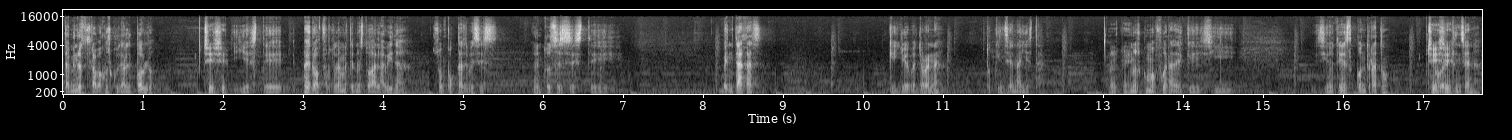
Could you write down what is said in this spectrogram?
también nuestro trabajo es cuidar al pueblo. Sí, sí. Y este, pero afortunadamente no es toda la vida, son pocas veces. Entonces, este, ventajas que llueve truena, tu quincena ahí está. No es como afuera de que si, si no tienes contrato, Sí, no sí. quincena.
